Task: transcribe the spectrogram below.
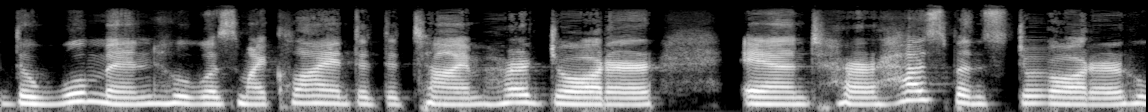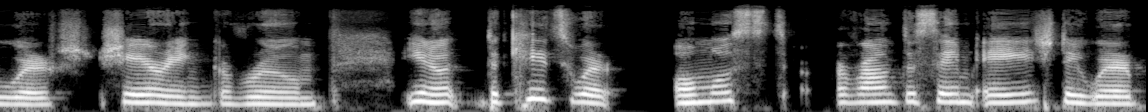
the woman who was my client at the time, her daughter and her husband's daughter, who were sharing a room, you know, the kids were almost around the same age. They were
